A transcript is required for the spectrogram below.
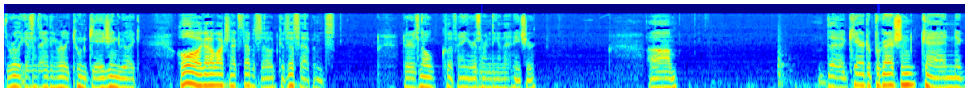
there really isn't anything really too engaging to be like, oh, I gotta watch next episode because this happens. There's no cliffhangers or anything of that nature. Um, the character progression can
